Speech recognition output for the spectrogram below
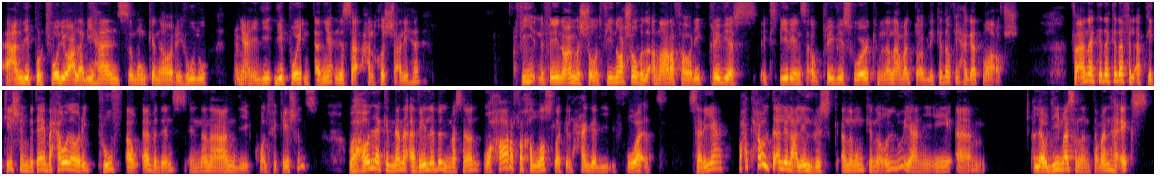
عندي portfolio على بيهانس ممكن اوريه له يعني دي دي point ثانية لسه هنخش عليها. في في نوعين من الشغل في نوع شغل أنا أعرف أوريك previous experience أو previous work من اللي أنا عملته قبل كده وفي حاجات ما أعرفش. فأنا كده كده في ال application بتاعي بحاول أوريك proof أو evidence إن أنا عندي qualifications وهقول لك إن أنا available مثلا وهعرف أخلص لك الحاجة دي في وقت سريع وهتحاول تقلل عليه ال risk أنا ممكن أقول له يعني إيه لو دي مثلا ثمنها X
